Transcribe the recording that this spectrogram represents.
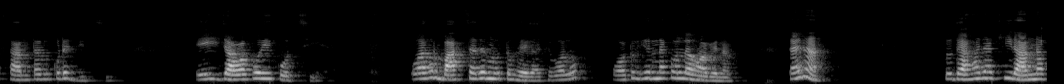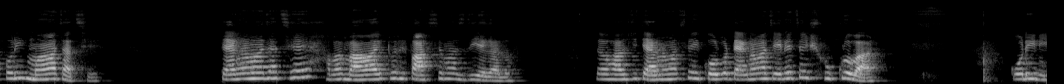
স্নান টান করে দিচ্ছি। এই জামা পরেই করছি। ও এখন বাচ্চাদের মতো হয়ে গেছে, বলো? অত ঘেন্না করলে হবে না, তাই না? তো দেখা যাক কি রান্না করি। মাছ আছে, ট্যাংরা মাছ আছে, আমার বাবা একটু পার্সে মাছ দিয়ে গেল। তো ভাবছি ট্যাংরা মাছটাই করব। ট্যাংরা মাছ এনেছে শুক্রবার, করিনি।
